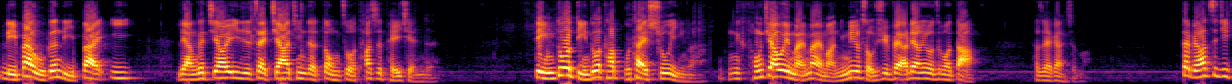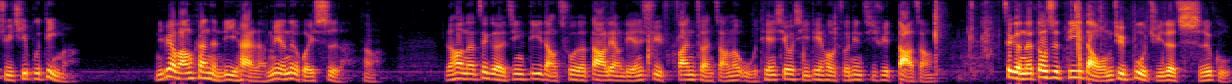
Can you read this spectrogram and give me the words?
礼拜五跟礼拜一两个交易日在加金的动作，他是赔钱的，顶多顶多他不太输赢了。你同价位买卖嘛，你没有手续费啊，量又这么大，他在干什么？代表他自己举棋不定嘛。你不要把他们看很厉害了，没有那回事了啊。然后呢，这个已经低档出了大量，连续翻转涨了五天，休息一天后，昨天继续大涨。这个呢都是低档，我们去布局的持股，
